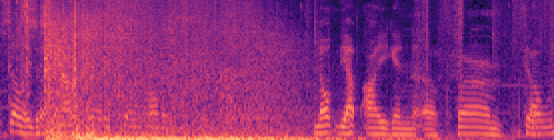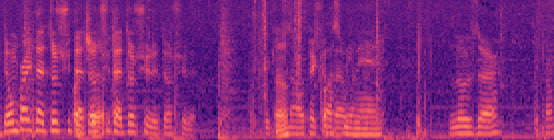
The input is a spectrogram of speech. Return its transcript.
Silly, this is not a very silly moment. Nope, yep, I can affirm. to- Oh, don't break that. Don't shoot that. Don't out. shoot that. Don't shoot it. Don't shoot it. We can Huh? just no, pick up trust that me, window. man. Loser. Come.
